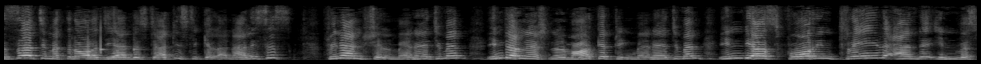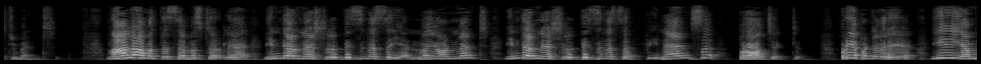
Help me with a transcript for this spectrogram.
research methodology and statistical analysis financial management international marketing management India's foreign trade and investment നാലാമത്തെ സെമസ്റ്ററിലെ international business environment international business finance project പ്രിയപ്പെട്ടവരെ ഈ എം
